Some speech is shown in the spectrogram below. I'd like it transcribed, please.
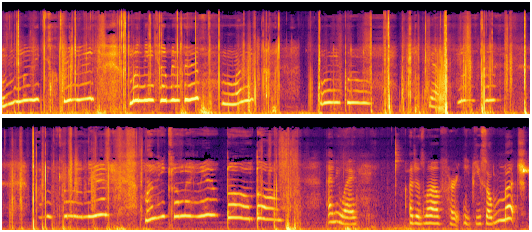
Money coming in, money coming in, money, boom, boom. Yeah. Anyway, I just love her EP so much.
